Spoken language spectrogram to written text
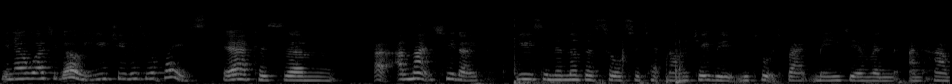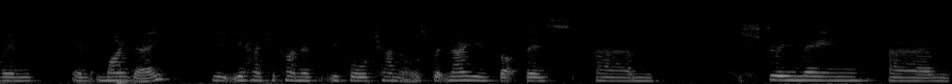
you know where to go. YouTube is your place. Yeah, because um, and that's you know using another source of technology. We we talked about media and and how in in my day you you had your kind of your four channels, but now you've got this um, streaming um,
